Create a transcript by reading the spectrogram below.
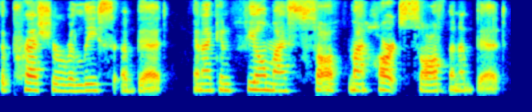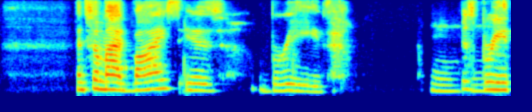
the pressure release a bit, and I can feel my soft, my heart soften a bit. And so my advice is breathe. Mm-hmm. Just breathe.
